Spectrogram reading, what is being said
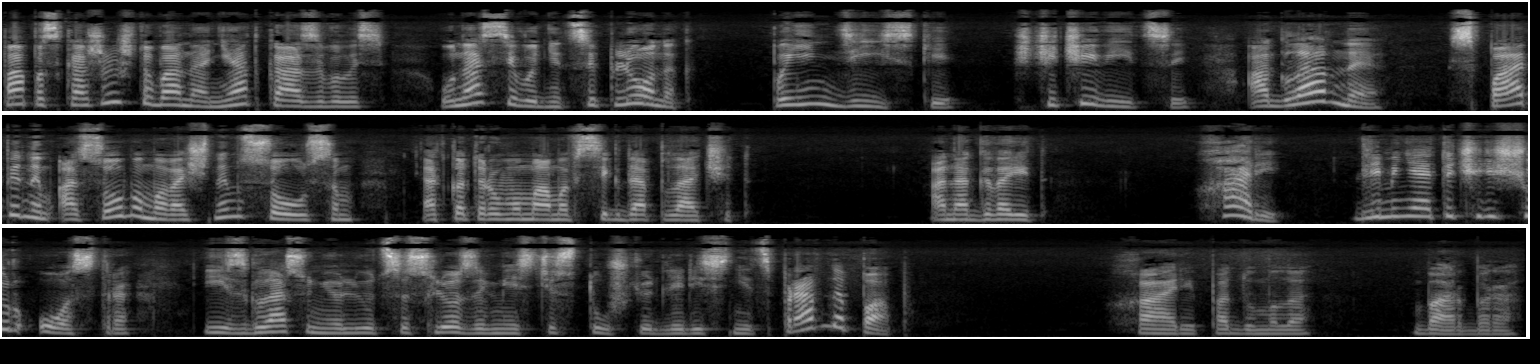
«Папа, скажи, чтобы она не отказывалась. У нас сегодня цыпленок по-индийски, с чечевицей, а главное — с папиным особым овощным соусом, от которого мама всегда плачет». Она говорит, «Харри, для меня это чересчур остро, и из глаз у нее льются слезы вместе с тушью для ресниц. Правда, пап? Харри, — подумала Барбара.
